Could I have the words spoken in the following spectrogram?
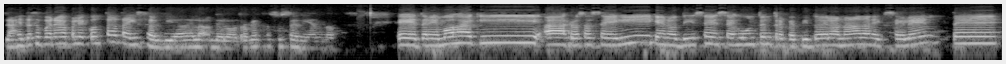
la gente se pone a pelear con Tata y se olvida de la- del otro que está sucediendo. Eh, tenemos aquí a Rosa Seguí que nos dice ese junto entre Pepito de la Nada es excelente.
